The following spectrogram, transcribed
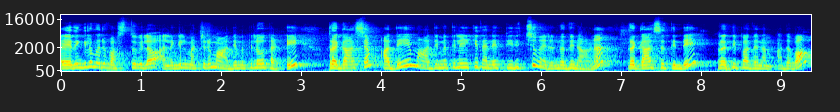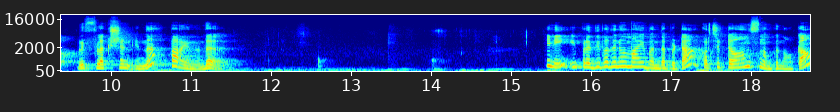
ഏതെങ്കിലും ഒരു വസ്തുവിലോ അല്ലെങ്കിൽ മറ്റൊരു മാധ്യമത്തിലോ തട്ടി പ്രകാശം അതേ മാധ്യമത്തിലേക്ക് തന്നെ തിരിച്ചു വരുന്നതിനാണ് പ്രകാശത്തിന്റെ പ്രതിപതനം അഥവാ റിഫ്ലക്ഷൻ എന്ന് പറയുന്നത്. ഇനി ഈ പ്രതിപതനവുമായി ബന്ധപ്പെട്ട കുറച്ച് ടേംസ് നമുക്ക് നോക്കാം.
